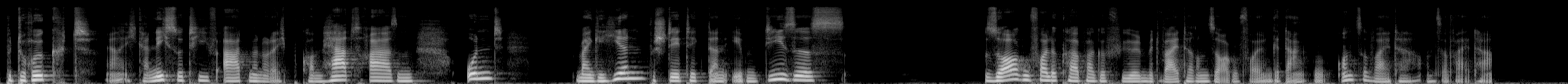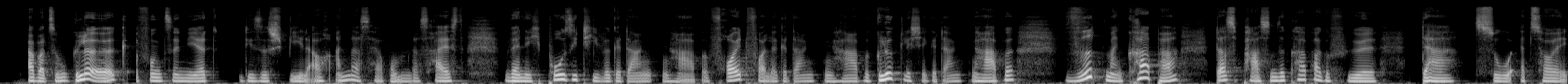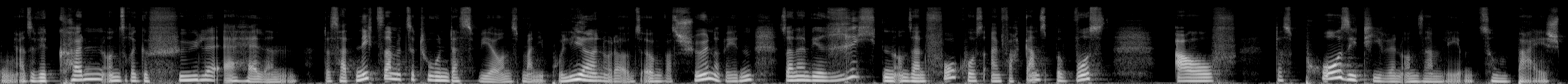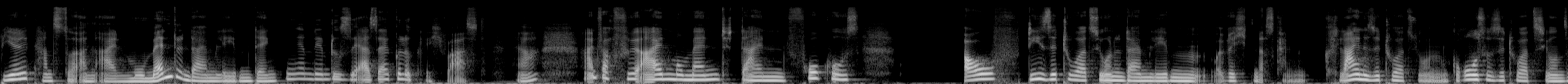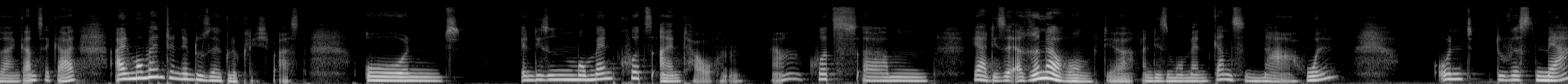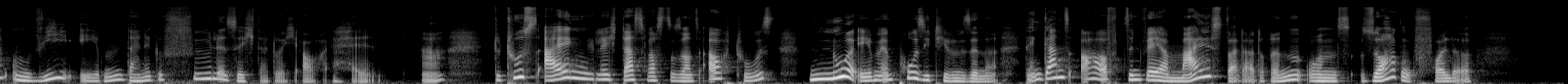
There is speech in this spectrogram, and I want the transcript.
bedrückt. Ja, ich kann nicht so tief atmen oder ich bekomme Herzrasen und mein Gehirn bestätigt dann eben dieses sorgenvolle Körpergefühl mit weiteren sorgenvollen Gedanken und so weiter und so weiter. Aber zum Glück funktioniert dieses Spiel auch andersherum. Das heißt, wenn ich positive Gedanken habe, freudvolle Gedanken habe, glückliche Gedanken habe, wird mein Körper das passende Körpergefühl dazu erzeugen. Also wir können unsere Gefühle erhellen. Das hat nichts damit zu tun, dass wir uns manipulieren oder uns irgendwas schönreden, sondern wir richten unseren Fokus einfach ganz bewusst auf das Positive in unserem Leben. Zum Beispiel kannst du an einen Moment in deinem Leben denken, in dem du sehr, sehr glücklich warst. Ja, einfach für einen Moment deinen Fokus auf die Situation in deinem Leben richten. Das kann kleine Situation, große Situation sein, ganz egal. Ein Moment, in dem du sehr glücklich warst. Und in diesen Moment kurz eintauchen. Ja, kurz ähm, ja, diese Erinnerung dir an diesen Moment ganz nah holen. Und du wirst merken, wie eben deine Gefühle sich dadurch auch erhellen. Ja, Du tust eigentlich das, was du sonst auch tust, nur eben im positiven Sinne. Denn ganz oft sind wir ja Meister da drin, uns sorgenvolle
